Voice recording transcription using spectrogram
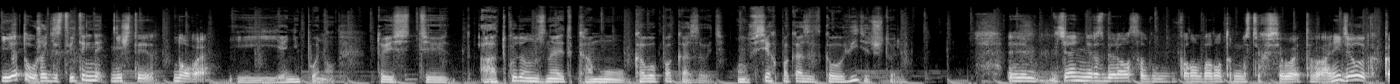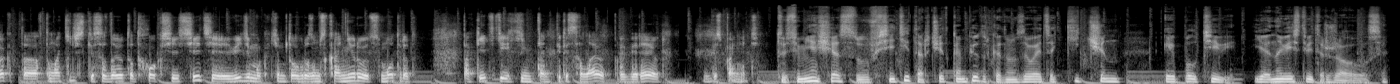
И это уже действительно нечто новое. И я не понял. То есть, э, а откуда он знает, кому, кого показывать? Он всех показывает, кого видит, что ли? Я не разбирался во внутренностях всего этого. Они делают как-то автоматически создают отхок сети, видимо, каким-то образом сканируют, смотрят, пакетики какие-нибудь там пересылают, проверяют. Без понятия. То есть у меня сейчас в сети торчит компьютер, который называется Kitchen Apple TV. Я на весь твиттер жаловался.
